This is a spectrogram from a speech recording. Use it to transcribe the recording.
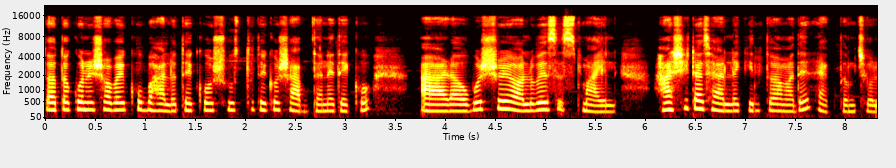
ততক্ষণে সবাই খুব ভালো থেকো, সুস্থ থেকো, সাবধানে থেকো। আর অবশ্যই অলওয়েজ স্মাইল হাসিটা ছাড়লে কিন্তু আমাদের একদম চলবে।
